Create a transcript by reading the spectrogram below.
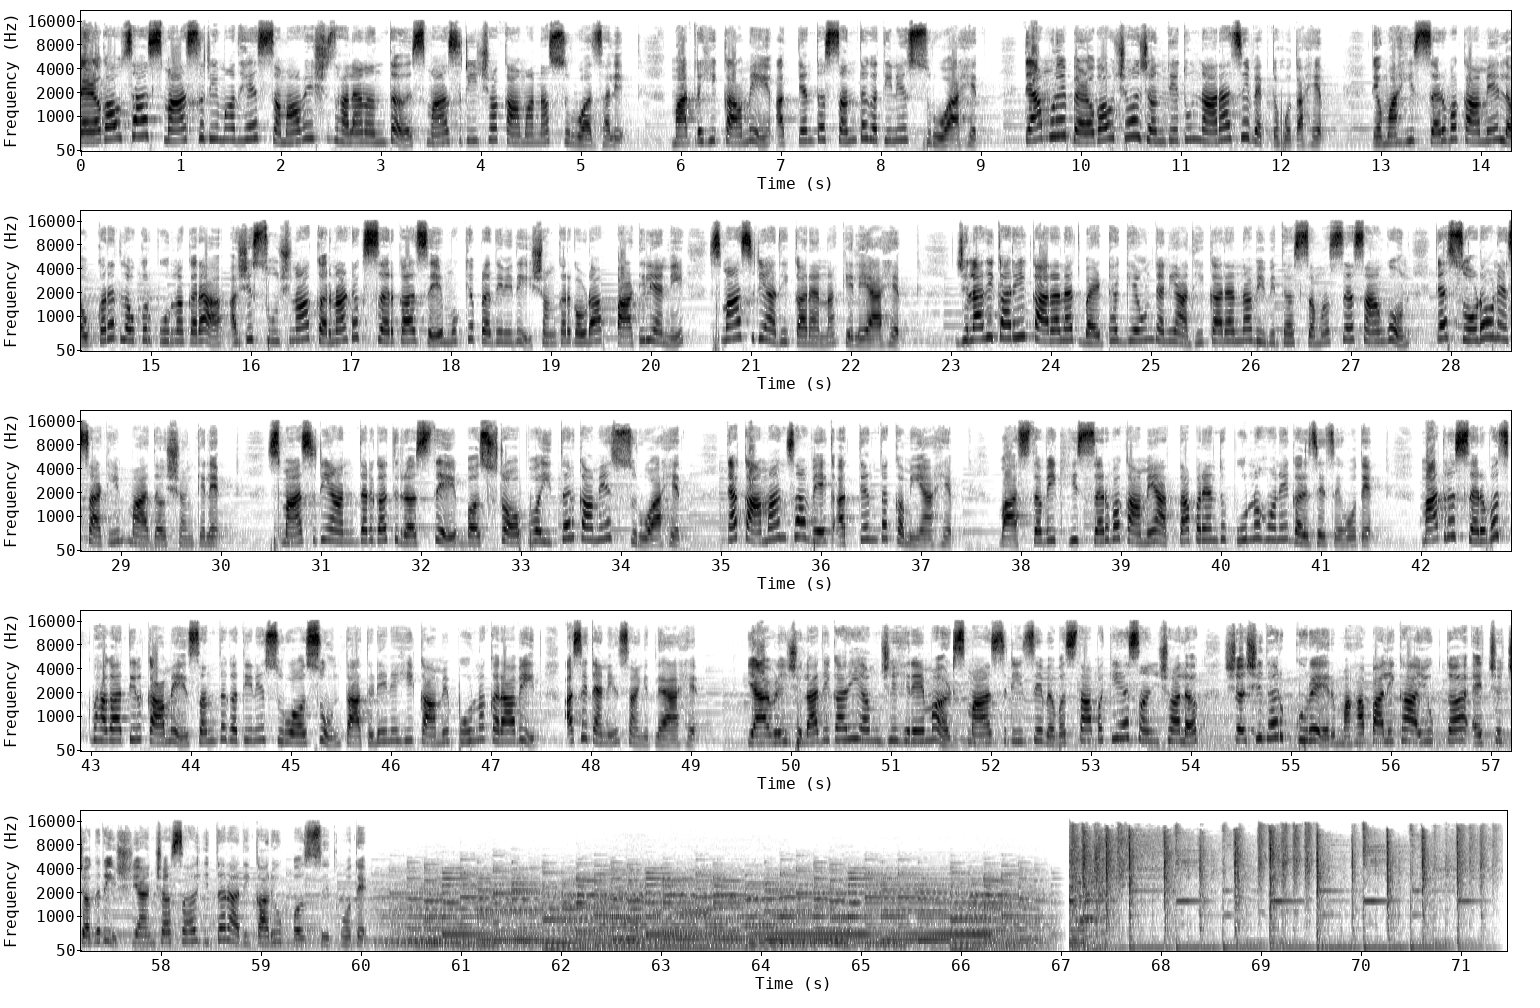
बेळगावचा smart सिटीमध्ये समावेश झाल्यानंतर स्मार्ट सिटीच्या कामांना सुरुवात झाली. मात्र ही कामे अत्यंत संत गतीने सुरू आहेत. त्यामुळे बेळगावच्या जनतेतून नाराजी व्यक्त होत आहे. तेव्हा ही सर्व कामे लवकरात लवकर पूर्ण करा अशी सूचना कर्नाटक सरकारचे मुख्य प्रतिनिधी शंकरगौडा पाटील यांनी स्मार्ट सिटी अधिकाऱ्यांना केले आहे. जिल्हाधिकारी कार्यालयात बैठक घेऊन त्यांनी अधिकाऱ्यांना विविध समस्या सांगून त्या सोडवण्यासाठी मार्गदर्शन केले. स्मार्ट सिटी अंतर्गत रस्ते बस स्टॉप व इतर कामे सुरू आहेत. त्या कामांचा वेग अत्यंत कमी आहे. वास्तविक ही सर्व कामे आतापर्यंत पूर्ण होणे गरजेचे होते. मात्र सर्वच भागातील कामे संतगतीने सुरू असून तातडीने ही कामे पूर्ण करावीत असे त्यांनी सांगितले आहे. यावेळी जिल्हाधिकारी एम जी हिरेमठ स्मार्ट सिटीचे व्यवस्थापकीय संचालक शशीधर कुरेर महापालिका आयुक्त एच जगदीश यांच्यासह इतर अधिकारी उपस्थित होते.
